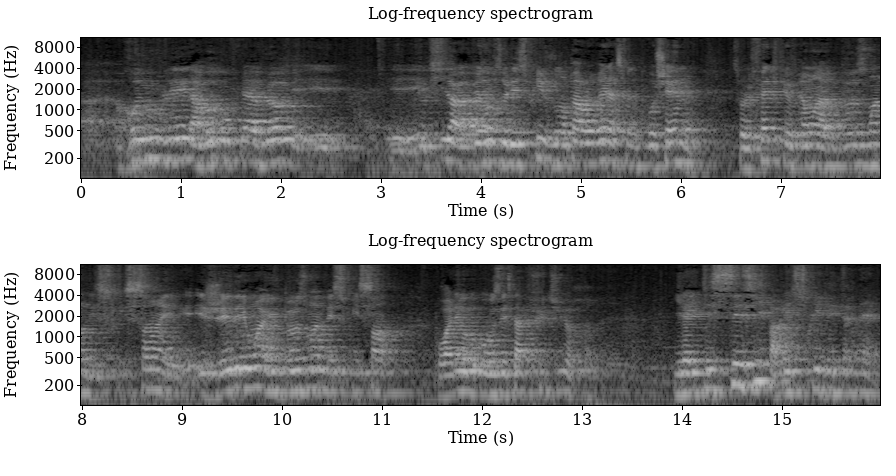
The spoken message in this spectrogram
euh, renouvelé, la renouvelée à bloc et, et, et, aussi dans la présence de l'esprit. Je vous en parlerai la semaine prochaine sur le fait que vraiment on a besoin de l'Esprit Saint et, et Gédéon a eu besoin de l'Esprit Saint pour aller aux, aux étapes futures. Il a été saisi par l'Esprit de l'Éternel.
